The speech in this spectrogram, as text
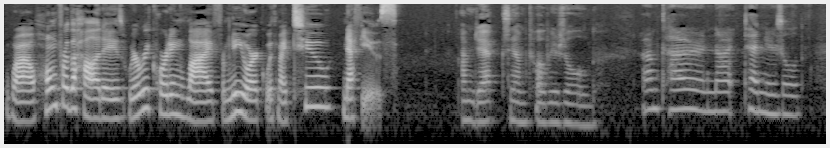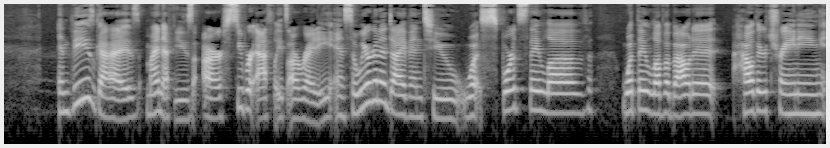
While home for the holidays, we're recording live from New York with my two nephews. I'm Jackson. I'm 12 years old. I'm Tyler and not 10 years old. And these guys, my nephews, are super athletes already. And so we're going to dive into what sports they love, what they love about it, how they're training,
